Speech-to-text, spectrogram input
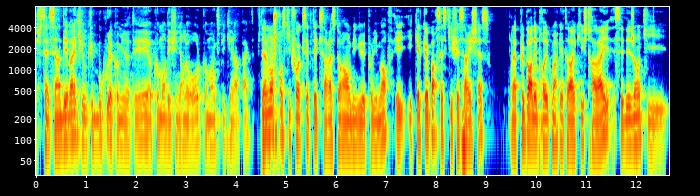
c'est un débat qui occupe beaucoup la communauté. Euh, comment définir le rôle, comment expliquer l'impact. Finalement, je pense qu'il faut accepter que ça restera ambigu et polymorphe. Et, quelque part, c'est ce qui fait sa richesse. La plupart des product marketers avec qui je travaille, c'est des gens qui,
